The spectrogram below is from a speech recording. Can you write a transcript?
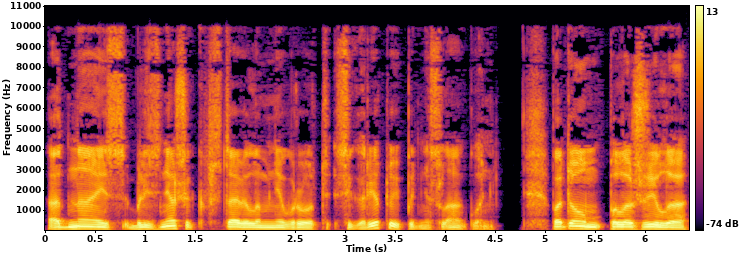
Одна из близняшек вставила мне в рот сигарету и поднесла огонь. Потом положила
